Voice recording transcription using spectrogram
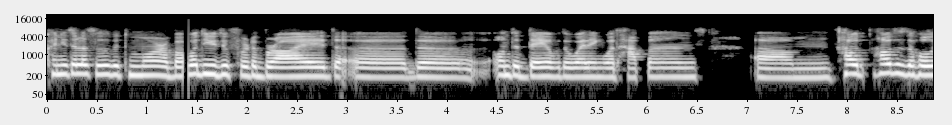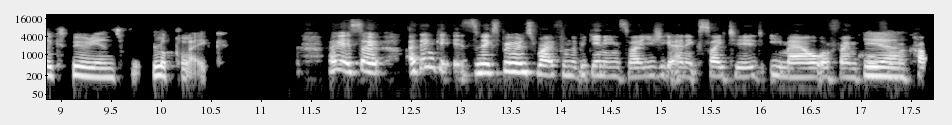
can you tell us a little bit more about what do you do for the bride? Uh, the on the day of the wedding, what happens? Um, how how does the whole experience look like okay so i think it's an experience right from the beginning so i usually get an excited email or phone call yeah. from a couple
